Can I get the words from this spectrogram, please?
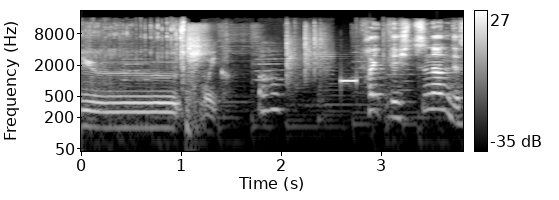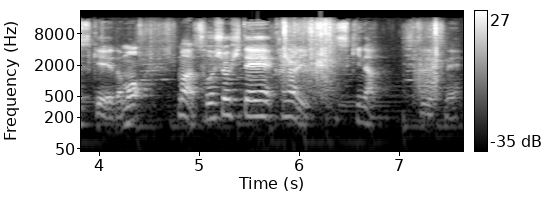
いうもういいか。あは。いで質なんですけれどもまあ総称してかなり好きな質ですね。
